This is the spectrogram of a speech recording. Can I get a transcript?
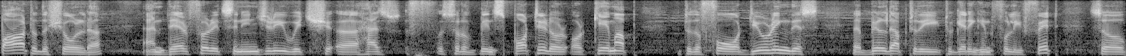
part of the shoulder, and therefore it's an injury which uh, has f- sort of been spotted or, or came up to the fore during this uh, build up to the to getting him fully fit. So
